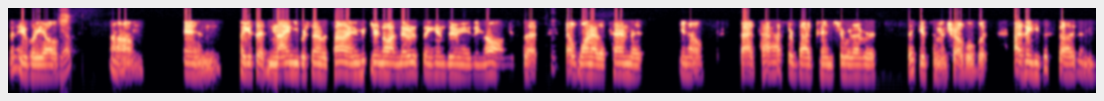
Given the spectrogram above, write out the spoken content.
than anybody else Yep. um, and like I said, ninety percent of the time you're not noticing him doing anything wrong. It's that that one out of ten that you know bad pass or bad pinch or whatever that gets him in trouble. But I think he's a stud, and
